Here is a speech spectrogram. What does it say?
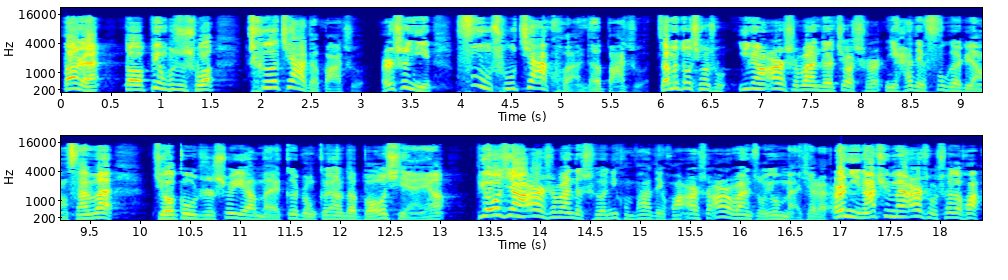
当然，倒并不是说。车价的八折，而是你付出价款的八折。咱们都清楚，一辆二十万的轿车，你还得付个两三万，交购置税呀，买各种各样的保险呀。标价二十万的车，你恐怕得花二十二万左右买下来。而你拿去卖二手车的话，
